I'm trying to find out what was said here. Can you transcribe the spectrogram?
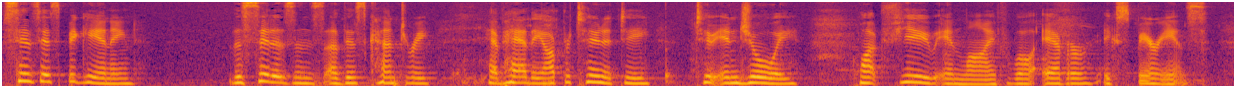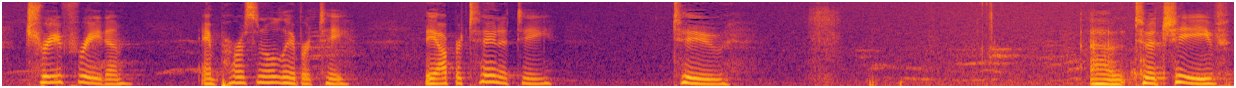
Since its beginning, the citizens of this country have had the opportunity to enjoy what few in life will ever experience true freedom and personal liberty, the opportunity to uh, to achieve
